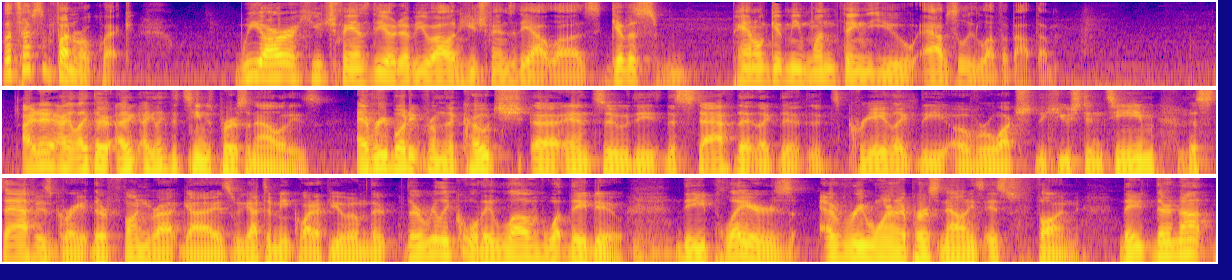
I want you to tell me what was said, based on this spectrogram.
let's have some fun real quick. We are huge fans of the OWL and huge fans of the Outlaws. Give us panel. Give me one thing that you absolutely love about them. I, I like their I, I like the team's personalities. Everybody from the coach uh, and to the, the staff that like the, that's create like the Overwatch the Houston team. The staff is great. They're fun guys. We got to meet quite a few of them. They're they're really cool. They love what they do. The players, every one of their personalities is fun. They they're not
